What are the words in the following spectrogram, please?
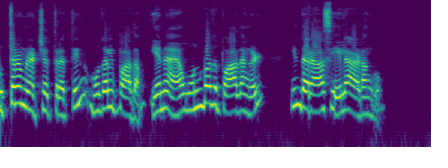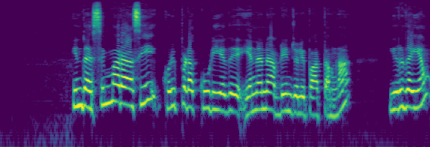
உத்தரம் நட்சத்திரத்தின் முதல் பாதம் என ஒன்பது பாதங்கள் இந்த ராசியில் அடங்கும். இந்த சிம்ம ராசி குறிப்பிடக்கூடியது என்னென்ன அப்படின்னு சொல்லி பார்த்தோம்னா இருதயம்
